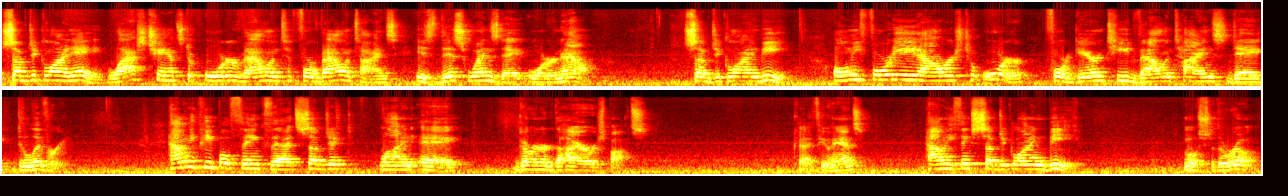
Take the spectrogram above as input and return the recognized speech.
Subject line A, last chance to order valent for Valentine's is this Wednesday, order now. Subject line B, only 48 hours to order for guaranteed Valentine's Day delivery. How many people think that subject line A garnered the higher response? Okay, a few hands. How many think subject line B? Most of the room.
